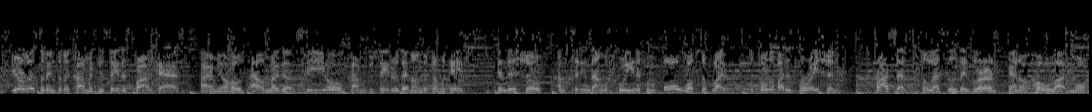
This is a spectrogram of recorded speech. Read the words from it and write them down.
You're listening to the Comic Crusaders podcast. I am your host, Al Mega, CEO of Comic Crusaders and Undercover Capes. In this show, I'm sitting down with creators from all walks of life to talk about inspiration, process, the lessons they've learned, and a whole lot more.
